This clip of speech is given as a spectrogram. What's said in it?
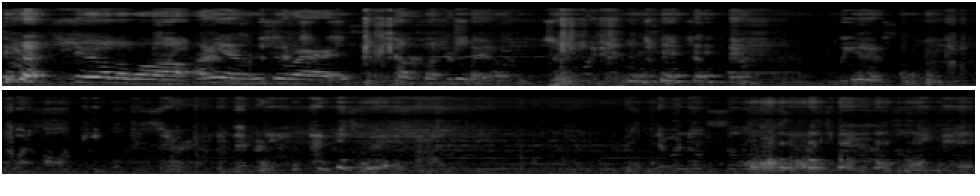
do it, on the wall. I mean, on the door. It's so we have what all people deserve, liberty and. There were no soldiers in this town, only men.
